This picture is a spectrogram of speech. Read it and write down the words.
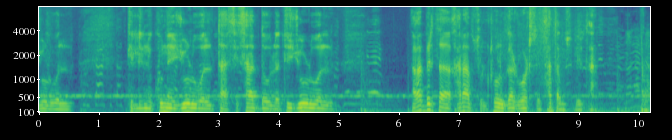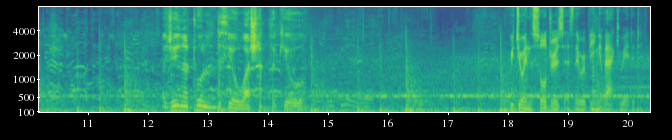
جوړول کلینیکونه جوړول تاسیسات دولتي جوړول هغه بیرته خراب سول ټول ګډ وډ سو ختم سو بیرته. اجینا ټول داسې یو وحشت پکې و We joined the soldiers as they were being evacuated.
